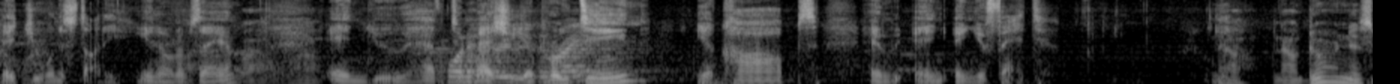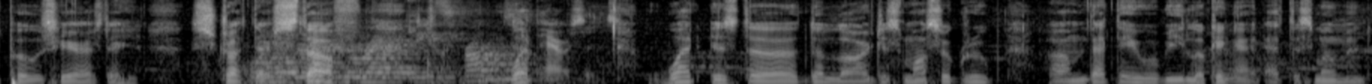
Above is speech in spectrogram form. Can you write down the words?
that you want to study. You know what I'm saying? And you have to measure turn your to the right. protein, your carbs, and, and, and your fat. Now, now during this pose here, as they strut their stuff, To the right, face front. What- what is the the largest muscle group um, that they will be looking at at this moment?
